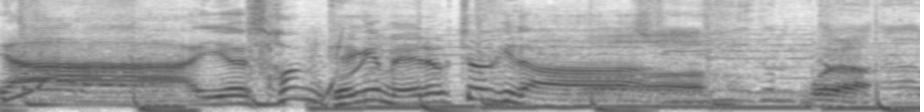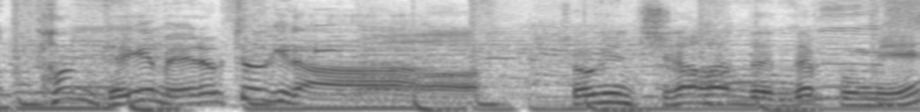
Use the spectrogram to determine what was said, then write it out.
야, 이섬 되게 매력적이다. 뭐야? 섬 되게 매력적이다. 저긴 지나간 데인데 붐이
